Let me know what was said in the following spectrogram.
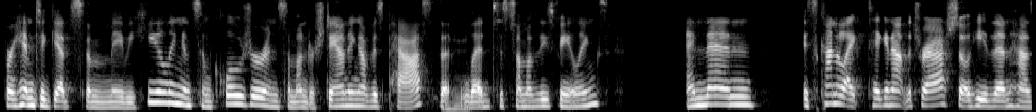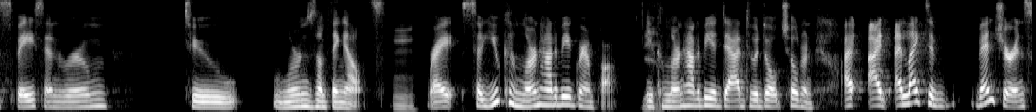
for him to get some maybe healing and some closure and some understanding of his past that mm-hmm. led to some of these feelings. And then it's kind of like taking out the trash so he then has space and room to learn something else Mm. right so you can learn how to be a grandpa you can learn how to be a dad to adult children i i i like to venture and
